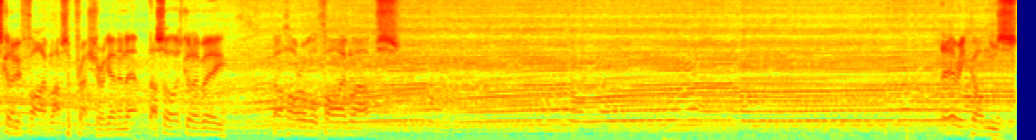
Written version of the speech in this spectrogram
It's going to be five laps of pressure again, isn't it? That's all it's going to be. A horrible five laps. There he comes.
